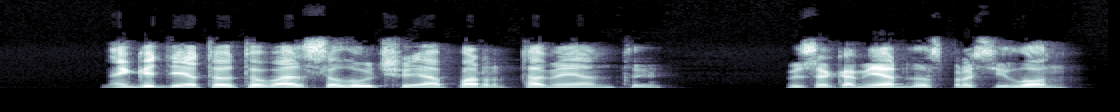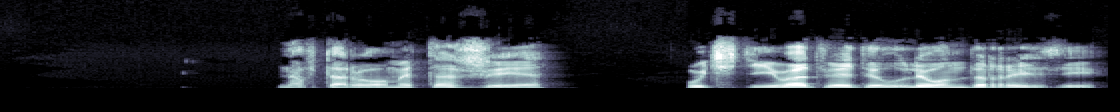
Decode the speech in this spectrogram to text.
— Где тут у вас лучшие апартаменты? — высокомерно спросил он. — На втором этаже, — учтиво ответил Леон Дрези.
